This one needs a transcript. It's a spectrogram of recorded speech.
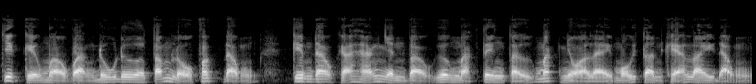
chiếc kiệu màu vàng đu đưa, tấm lộ phất động, kim đao khả hãn nhìn vào gương mặt tiên tử, mắt nhòa lệ, mũi tên khẽ lay động.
